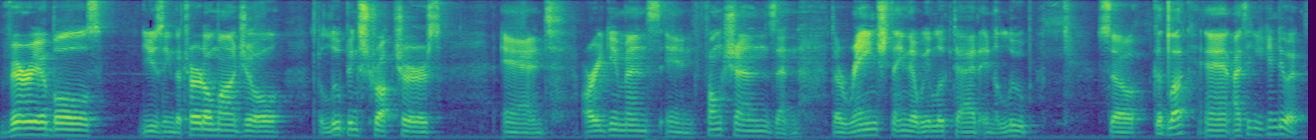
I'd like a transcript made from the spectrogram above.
Variables, using the turtle module, the looping structures, and arguments in functions, and the range thing that we looked at in a loop. So good luck, and I think you can do it.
